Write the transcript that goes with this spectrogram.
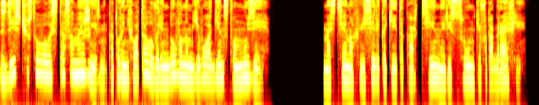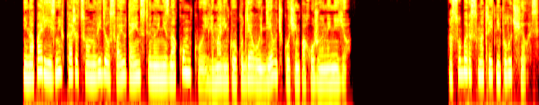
Здесь чувствовалась та самая жизнь, которой не хватало в арендованном его агентством музее. На стенах висели какие-то картины, рисунки, фотографии. И на паре из них, кажется, он увидел свою таинственную незнакомку или маленькую кудрявую девочку, очень похожую на нее. Особо рассмотреть не получилось.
